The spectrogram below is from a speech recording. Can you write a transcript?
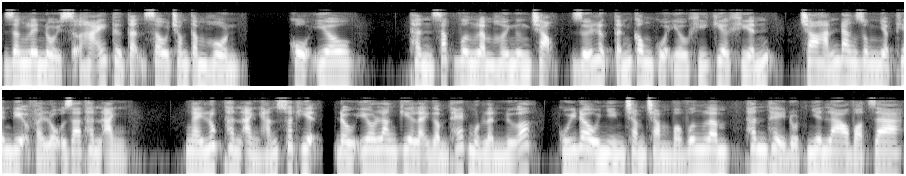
dâng lên nổi sợ hãi từ tận sâu trong tâm hồn. Cổ yêu. Thần sắc Vương Lâm hơi ngưng trọng, dưới lực tấn công của yêu khí kia khiến cho hắn đang dung nhập thiên địa phải lộ ra thân ảnh. Ngay lúc thân ảnh hắn xuất hiện, đầu yêu lang kia lại gầm thét một lần nữa, cúi đầu nhìn chằm chằm vào Vương Lâm, thân thể đột nhiên lao vọt ra.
